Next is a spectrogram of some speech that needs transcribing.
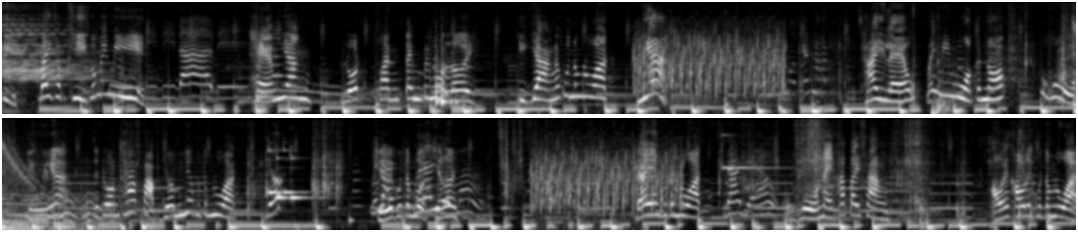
สิ ใบขับขี่ก็ไม่มีดีดีได้ดี แถมยังลดควันเต็มไปหมดเลย อีกอย่างนะคุณตำรวจ เนี่ย ใช่แล้วไม่มีหมวกกันน็อกโอ้โห อย่างเนี้ยจะโดนค่าปรับเยอะไหมเนี่ยคุณตำรวจ เยอะเขียนเลยคุณตำรวจไม่ได้เขียนเลยอะมากได้ยังคุณตำรวจ ได้แล้วโอ้โหไหนครับใบสั่ง เอาให้เขาเลยคุณตำรวจ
